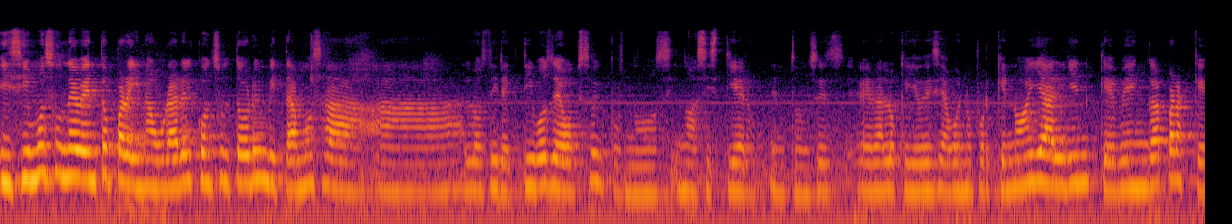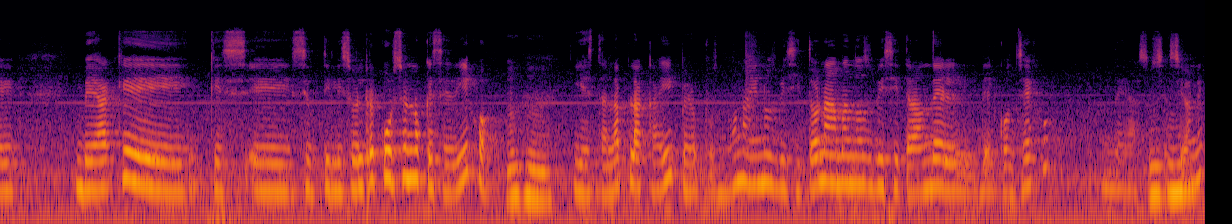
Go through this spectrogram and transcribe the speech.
hicimos un evento para inaugurar el consultorio, invitamos a, a los directivos de OXXO y pues no, no asistieron. Entonces era lo que yo decía, bueno, ¿por qué no hay alguien que venga para que vea que, que se- eh, se utilizó el recurso en lo que se dijo? Y está la placa ahí, pero pues no, nadie nos visitó, nada más nos visitaron del, del consejo de asociaciones,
